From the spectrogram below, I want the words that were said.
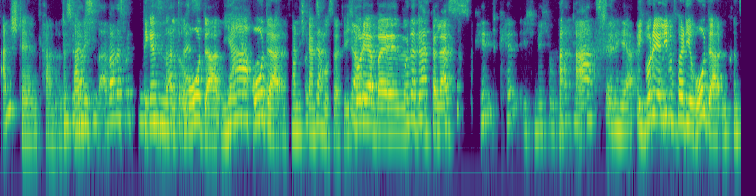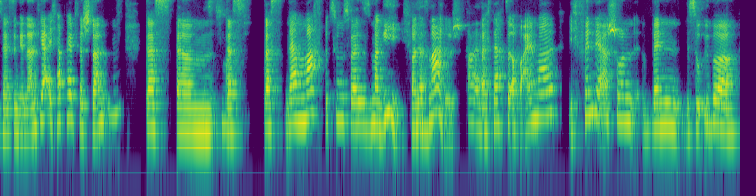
anstellen kann. Und das fand ganzen, ich, war das mit, mit die ganzen Rohdaten. Ja, Rohdaten fand ich ganz ja, großartig. Ich ja. wurde ja bei Oder da, Verlass. Das Kind kenne ich nicht. Wo kommt die das denn her? Ich wurde ja liebevoll die Rohdatenprinzessin genannt. Ja, ich habe halt verstanden, dass, ähm, das dass das na, Macht beziehungsweise Magie. Ich fand ja. das magisch. Ah, ja. Weil ich dachte auf einmal, ich finde ja schon, wenn es so über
